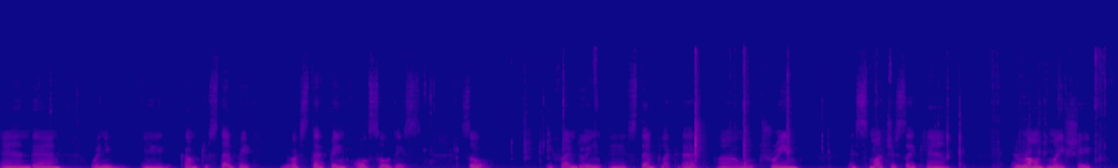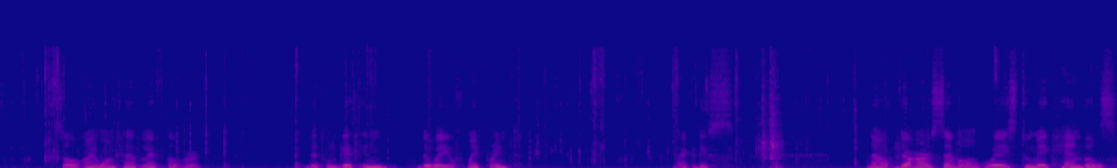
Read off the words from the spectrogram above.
and then when you uh, come to stamp it you are stamping also this. So if I'm doing a stamp like that I will trim as much as I can around my shape. So I won't have leftover that will get in the way of my print. Like this now there are several ways to make handles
